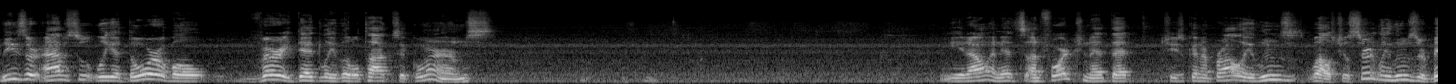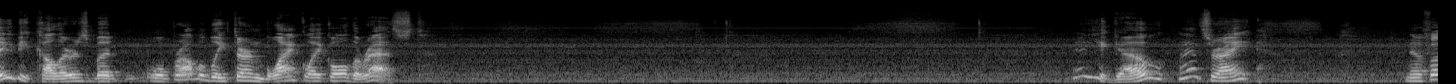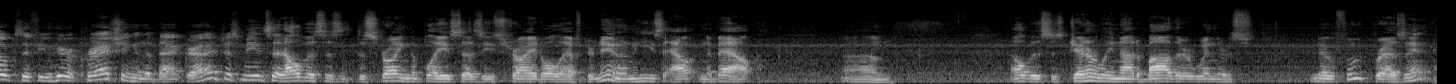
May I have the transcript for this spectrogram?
These are absolutely adorable, very deadly little toxic worms. You know, and it's unfortunate that she's going to probably lose, well, she'll certainly lose her baby colors, but will probably turn black like all the rest. There you go. That's right. Now, folks, if you hear crashing in the background, it just means that Elvis isn't destroying the place as he's tried all afternoon. He's out and about. Um, Elvis is generally not a bother when there's no food present.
